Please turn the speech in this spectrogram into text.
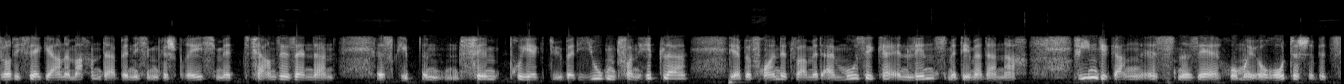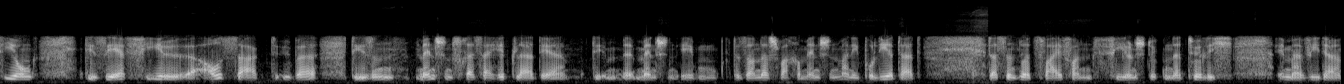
würde ich sehr gerne machen. Da bin ich im Gespräch mit Fernsehsendern. Es gibt ein Filmprojekt über die Jugend von Hitler, der befreundet war mit einem Musiker in Linz, mit dem er dann nach Wien gegangen ist. Eine sehr homoerotische erotische Beziehung, die sehr viel aussagt über diesen Menschenfresser Hitler, der Menschen eben, besonders schwache Menschen manipuliert hat. Das sind nur zwei von vielen Stücken. Natürlich immer wieder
